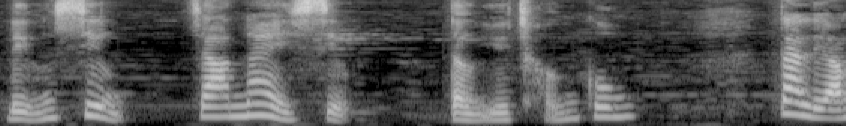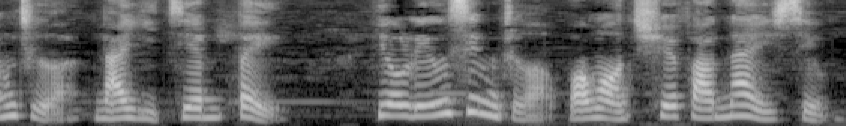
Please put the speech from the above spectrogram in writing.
灵性加耐性等于成功，但两者难以兼备。有灵性者往往缺乏耐性，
